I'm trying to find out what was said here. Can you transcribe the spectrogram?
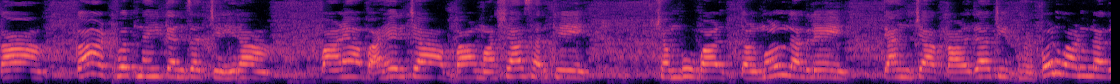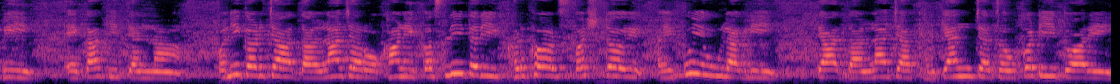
का का आठवत नाही त्यांचा चेहरा? पाण्याबाहेरच्या बा माशासारखे शंभू बाळ तळमळू लागले. त्यांच्या काळजाची धडपड वाढू लागली. एकाकी त्यांना पलीकडच्या दालनाच्या रोखाने कसली तरी खडखड स्पष्ट ऐकू येऊ लागली. त्या दालनाच्या खिडक्यांच्या चौकटीद्वारे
